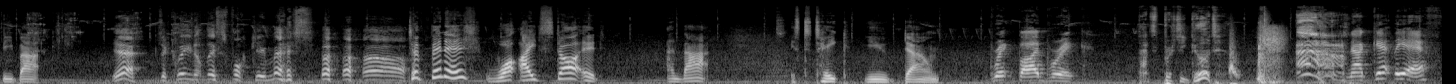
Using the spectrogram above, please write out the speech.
be back. Yeah, to clean up this fucking mess. To finish what I'd started. And that is to take you down. Brick by brick. That's pretty good. Ah! Now get the F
